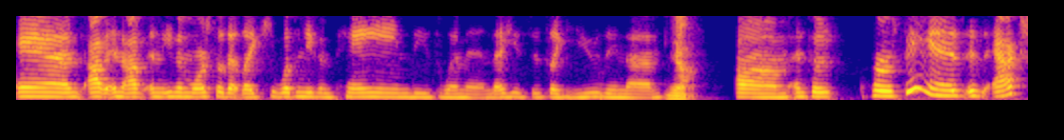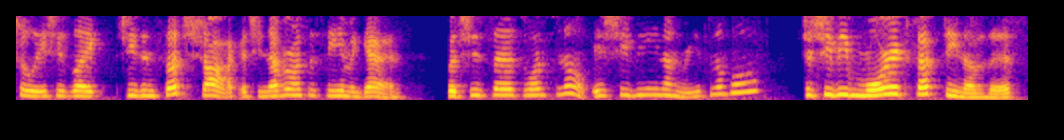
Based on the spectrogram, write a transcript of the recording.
and and and even more so that like he wasn't even paying these women that he's just like using them. Yeah. Um, and so her thing is, is actually she's like she's in such shock and she never wants to see him again. But she says wants to know is she being unreasonable? Should she be more accepting of this?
